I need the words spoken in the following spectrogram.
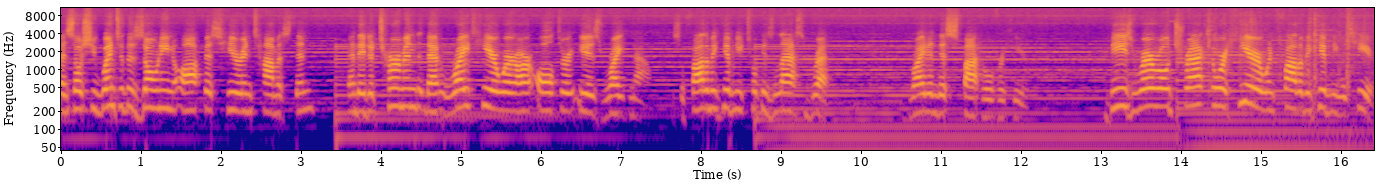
And so she went to the zoning office here in Thomaston, and they determined that right here where our altar is right now. So Father McGivney took his last breath right in this spot over here. These railroad tracks were here when Father McGivney was here.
